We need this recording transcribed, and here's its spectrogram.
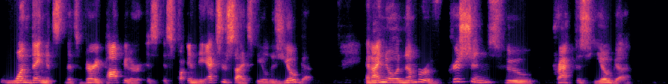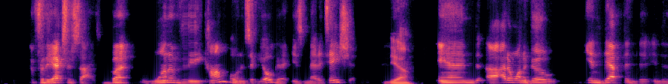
One thing that's that's very popular is, is in the exercise field is yoga, and I know a number of Christians who practice yoga for the exercise. But one of the components of yoga is meditation, yeah and uh, I don't want to go in depth into, into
